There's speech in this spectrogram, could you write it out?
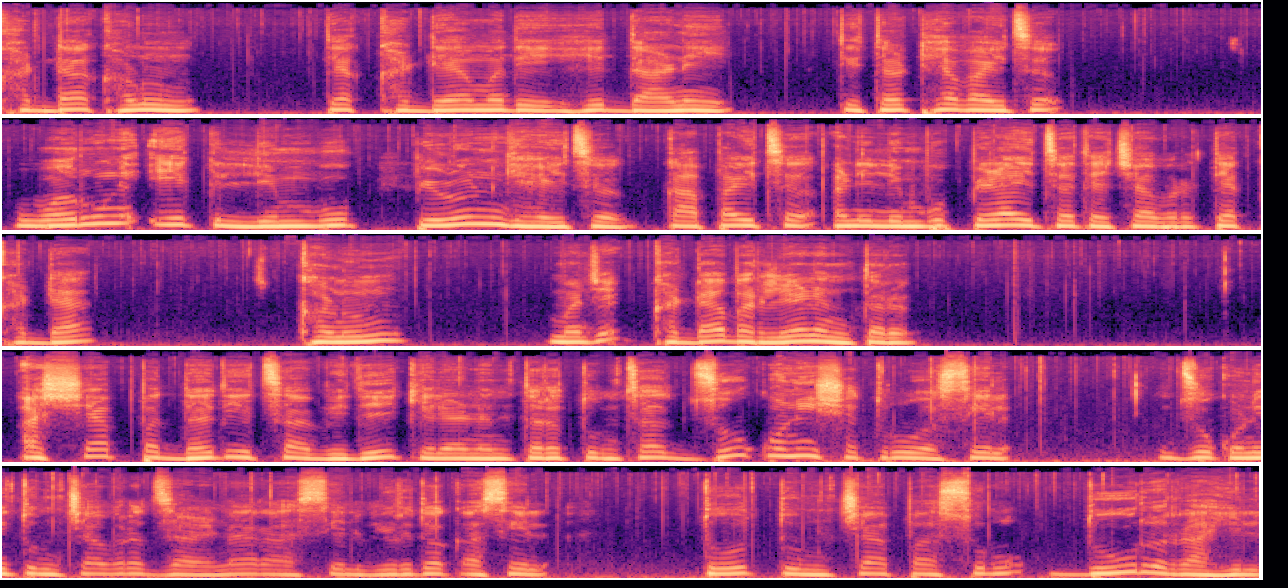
खड्डा खणून त्या खड्ड्यामध्ये हे दाणे तिथं ठेवायचं. वरून एक लिंबू पिळून घ्यायचं कापायचं आणि लिंबू पिळायचं त्याच्यावर त्या खड्डा खणून म्हणजे खड्डा भरल्यानंतर अशा पद्धतीचा विधी केल्यानंतर तुमचा जो कोणी शत्रू असेल जो कोणी तुमच्यावर जळणारा असेल विरोधक असेल तो तुमच्यापासून दूर राहील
